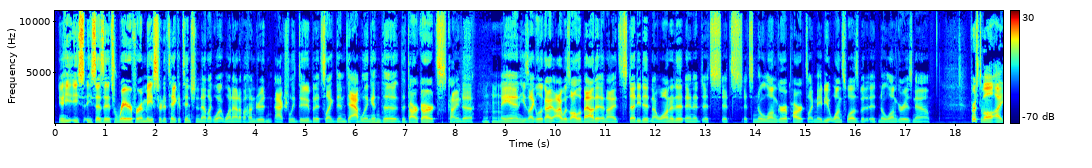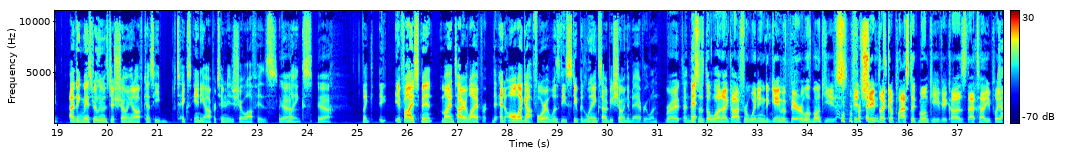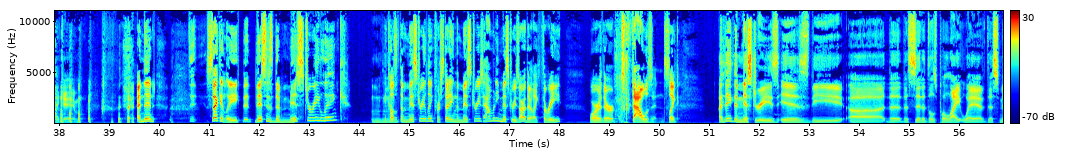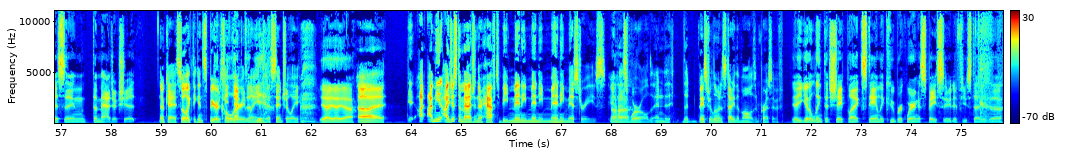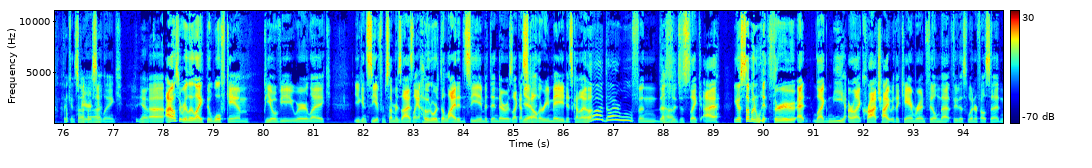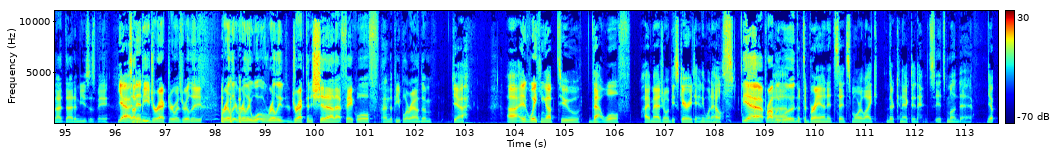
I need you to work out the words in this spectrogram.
you know, he, he he says that it's rare for a maester to take attention to that. Like what one out of a hundred actually do, but it's like them dabbling in the the dark arts, kind of. And he's like, look, I, I was all about it, and I studied it, and I wanted it, and it, it's it's it's no longer a part. Like maybe it once was, but it no longer is now. First of all, I, I think Maester Luwin's just showing it off because he takes any opportunity to show off his Yeah. links. Yeah. Like, if I spent my entire life and all I got for it was these stupid links, I would be showing them to everyone. Right, and this is the one I got for winning the game of Barrel of Monkeys. It's shaped like a plastic monkey because that's how you play the game. And then, th- secondly, th- this is the mystery link. He mm-hmm. calls it the mystery link for studying the mysteries. How many mysteries are there? Like three? Or there are there thousands? Like, I think the mysteries is the uh, the the Citadel's polite way of dismissing the magic shit. okay, so like the conspiracy theory link, yeah. essentially. Yeah, yeah, yeah. Uh, I, I mean, I just imagine there have to be many, many, many mysteries in this world, and the, the Maester Luwin to study them all is impressive. yeah, you get a link that's shaped like Stanley Kubrick wearing a spacesuit if you study the the conspiracy link. Yeah, Uh, I also really like the Wolfgam POV where like you can see it from Summer's eyes. Like Hodor's delighted to see him, but then there was like a Yeah. scullery maid. It's kind of like oh, dire wolf, and this Uh-huh. just like I. You know, someone went through at like knee or like crotch height with a camera and filmed that through this Winterfell set, and that that amuses me. Yeah, some then- B director was really, really, really, really directing shit out of that fake wolf and the people around him. yeah. Uh, and waking up to that wolf, I imagine would be scary to anyone else. Yeah, probably Uh, would. but to Bran, it's it's more like they're connected. it's it's Monday. Yep.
